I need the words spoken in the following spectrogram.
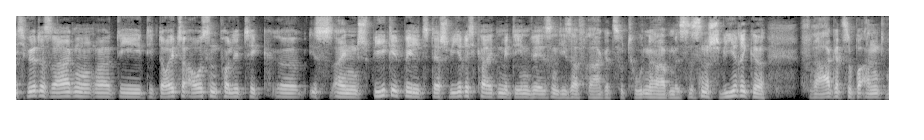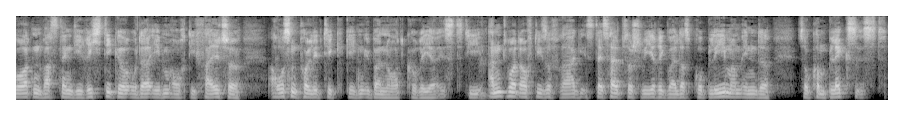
ich würde sagen, äh, die, die deutsche Außenpolitik ist ein Spiegelbild der Schwierigkeiten, mit denen wir es in dieser Frage zu tun haben. Es ist eine schwierige Frage zu beantworten, was denn die richtige oder eben auch die falsche Außenpolitik gegenüber Nordkorea ist. Die Antwort auf diese Frage ist deshalb so schwierig, weil das Problem am Ende so komplex ist.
